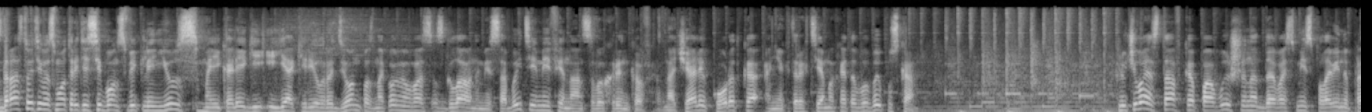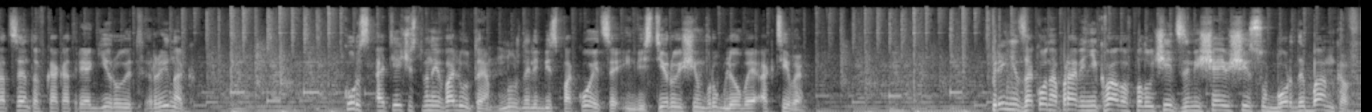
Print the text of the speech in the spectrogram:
Здравствуйте, вы смотрите Сибонс Weekly News. Мои коллеги и я, Кирилл Родион, познакомим вас с главными событиями финансовых рынков. Вначале коротко о некоторых темах этого выпуска. Ключевая ставка повышена до 8,5%, как отреагирует рынок. Курс отечественной валюты. Нужно ли беспокоиться инвестирующим в рублевые активы? Принят закон о праве Никвалов получить замещающие субборды банков.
